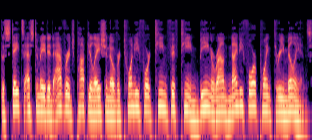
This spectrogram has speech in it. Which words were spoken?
the state's estimated average population over 2014-15 being around 94.3 millions.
